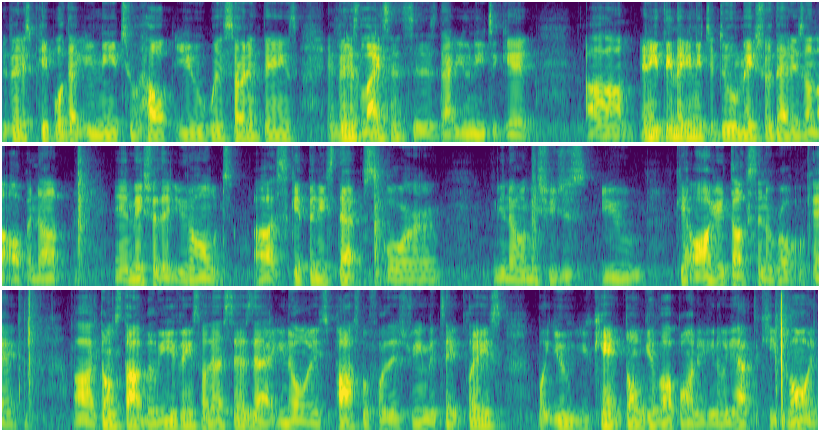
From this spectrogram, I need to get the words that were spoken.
if it is people that you need to help you with certain things, if it is licenses that you need to get, um, anything that you need to do, make sure that is on the up and up, and make sure that you don't uh, skip any steps or, you know, make sure you just you get all your ducks in a row. Okay. Uh, don't stop believing. So that says that you know it's possible for this dream to take place but you you can't don't give up on it you know you have to keep going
